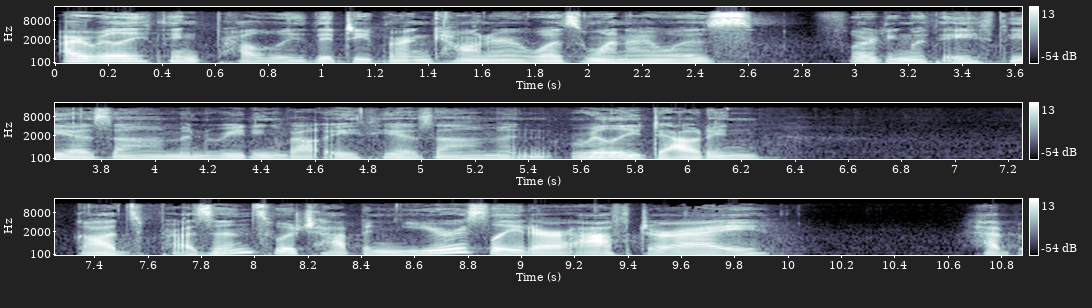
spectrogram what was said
I really think probably the deeper encounter was when I was flirting with atheism and reading about atheism and really doubting God's presence, which happened years later after I have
